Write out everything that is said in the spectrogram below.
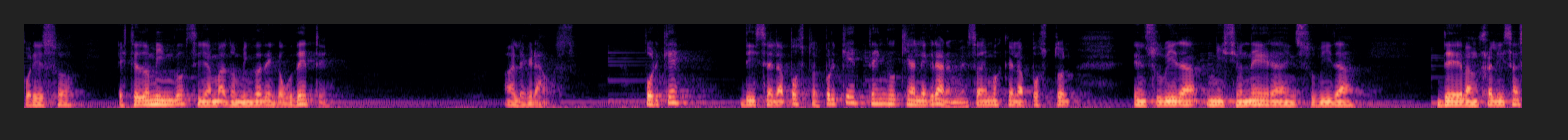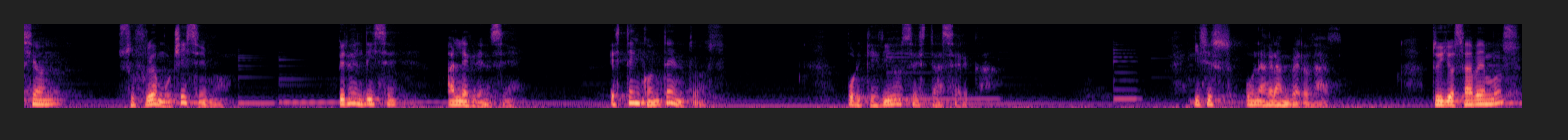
Por eso, este domingo se llama Domingo de Gaudete. Alegraos. ¿Por qué? Dice el apóstol. ¿Por qué tengo que alegrarme? Sabemos que el apóstol en su vida misionera, en su vida de evangelización, sufrió muchísimo. Pero él dice, alégrense, estén contentos, porque Dios está cerca. Y eso es una gran verdad. Tú y yo sabemos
